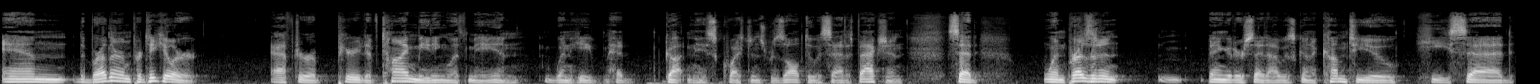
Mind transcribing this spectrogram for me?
And the brother in particular, after a period of time meeting with me, and when he had gotten his questions resolved to his satisfaction, said, When President Bangerter said I was going to come to you, he said,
